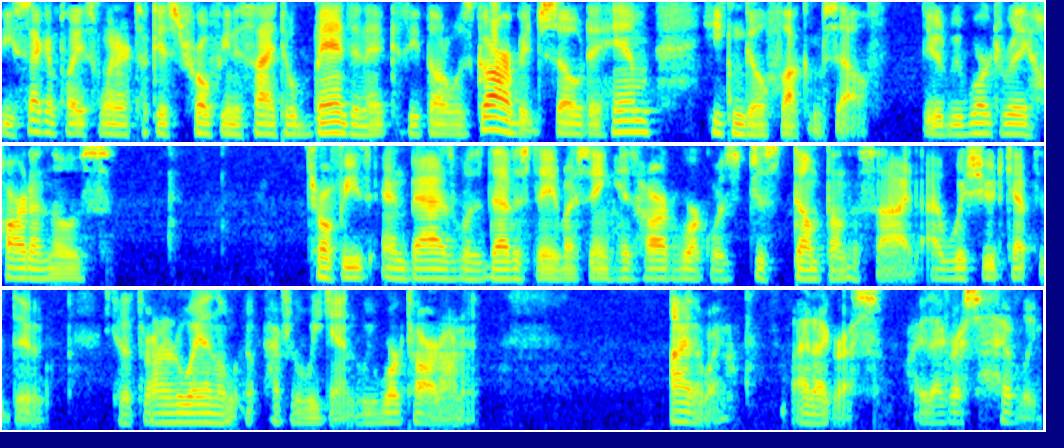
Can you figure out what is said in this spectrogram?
the second place winner took his trophy and decided to abandon it because he thought it was garbage. So to him, he can go fuck himself. Dude, we worked really hard on those trophies, and Baz was devastated by seeing his hard work was just dumped on the side. I wish you'd kept it, dude. Could have thrown it away the, after the weekend. We worked hard on it. Either way, I digress. I digress heavily.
